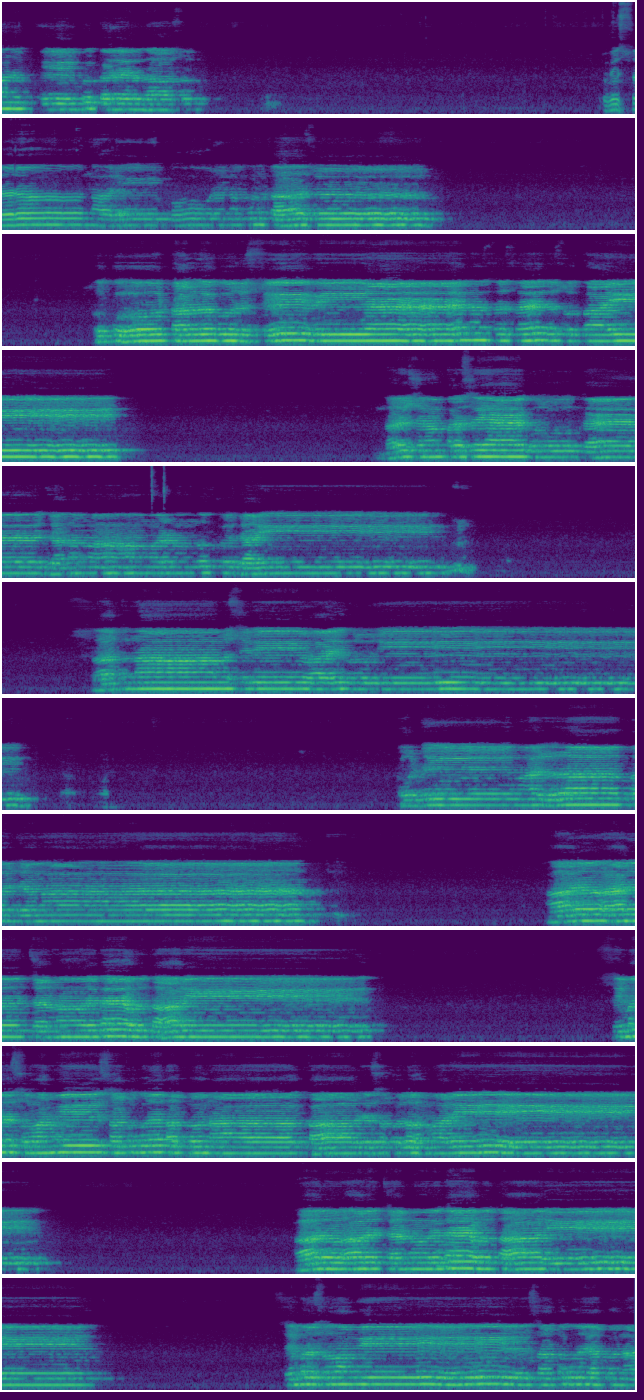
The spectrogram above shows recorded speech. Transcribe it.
ਏਕ ਕਰੇ ਅਰਦਾਸ ਵਿਸਰ ਨਾਹੀ ਪੂਰਨ ਮੁਤਾਸ ਸੁਕੋ ਤਲ ਗੁਰ ਸੇਵੀਐ ਪਰਸੈ ਗੁਰੂ ਕੈ ਜਨਮ ਮਰਨ ਦੁਖ ਜਾਈ ਸਤਨਾਮ ਸ੍ਰੀ ਵਾਹਿਗੁਰੂ ਜੀ ਟੋਲੀ ਸਿਮਰ ਸੁਆਮੀ ਸਤਿਗੁਰ ਆਪਣਾ ਕਾਰਜ ਸਫਲ ਹਮਾਰੇ ਹਰ ਹਰ ਚਰਨ ਹਿਰਦੈ ਉਤਾਰੀ। ਸਿਮਰ ਸੁਆਮੀ ਸਤਿਗੁਰ ਆਪਣਾ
